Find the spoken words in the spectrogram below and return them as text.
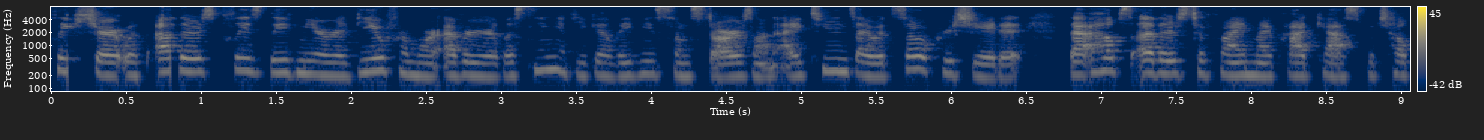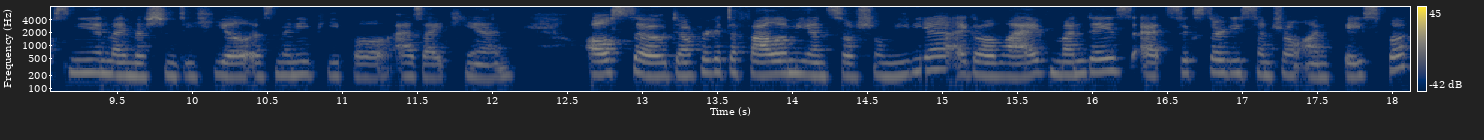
Please share it with others. Please leave me a review from wherever you're listening. If you can leave me some stars on iTunes, I would so appreciate it. That helps others to find my podcast, which helps me in my mission to heal as many people as I can. Also, don't forget to follow me on social media. I go live Mondays at 6:30 Central on Facebook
